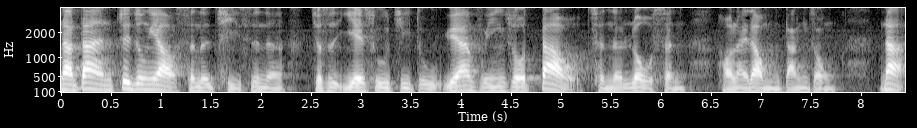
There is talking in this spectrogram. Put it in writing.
那当然，最重要，神的启示呢，就是耶稣基督。约翰福音说，道成了肉身，好来到我们当中。那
